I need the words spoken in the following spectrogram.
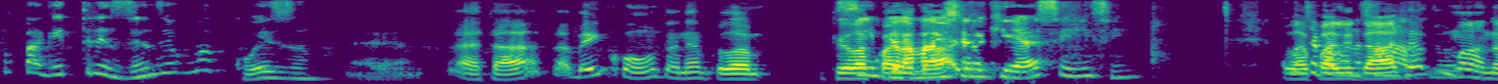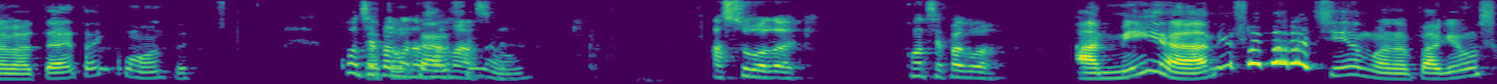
Eu paguei 300 e alguma coisa. É, é, tá, tá bem em conta, né? Pela, pela sim, qualidade. pela máscara que é, sim, sim. Pela qualidade, é, mano, até tá em conta. Quanto você é pagou nessa máscara? Assim, a sua, Luck. Quanto você pagou? A minha? A minha foi baratinha, mano. Eu paguei uns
